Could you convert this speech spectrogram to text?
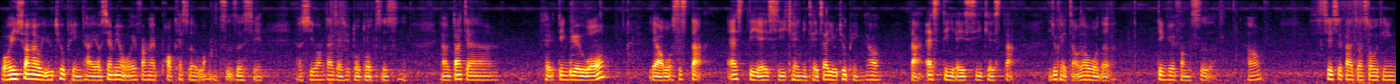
我会放在我 YouTube 平台，然后下面我会放在 Podcast 的网址这些，然后希望大家去多多支持，然后大家可以订阅我，然后我是 Star S D A C K，你可以在 YouTube 频道打 S D A C K Star。你就可以找到我的订阅方式了。好，谢谢大家收听，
